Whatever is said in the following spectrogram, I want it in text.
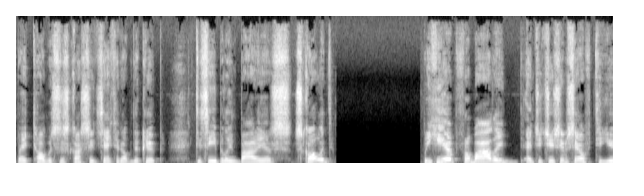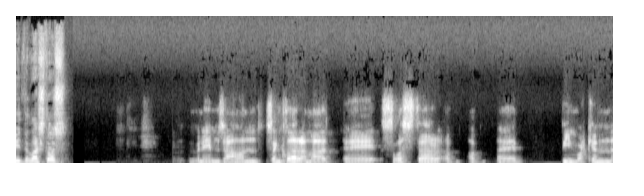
when Tom was discussing setting up the group Disabling Barriers Scotland. We hear from Alan introduce himself to you, the listeners. My name's Alan Sinclair. I'm a uh, solicitor. I've, I've uh, been working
